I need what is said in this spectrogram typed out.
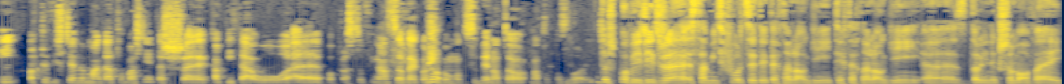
I oczywiście wymaga to właśnie też e, kapitału e, po prostu finansowego, no, żeby móc sobie na to, na to pozwolić. Dość powiedzieć, że sami twórcy tej technologii, tych technologii e, z Doliny Krzemowej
